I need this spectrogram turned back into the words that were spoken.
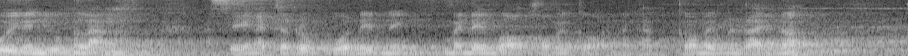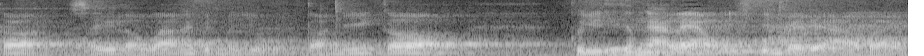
คุยกันอยู่ข้างหลัง เสียงอาจจะรบกวนนิดหนึ่งไม่ได้บอกเขาไปก่อนนะครับ ก็ไม่เป็นไรเนาะก็ใช้เวลาว่างให้เป็นประโยชน์ตอนนี้ก็คุณอยู่ที่ทำงานแล้ว ich bin bei der Arbeit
